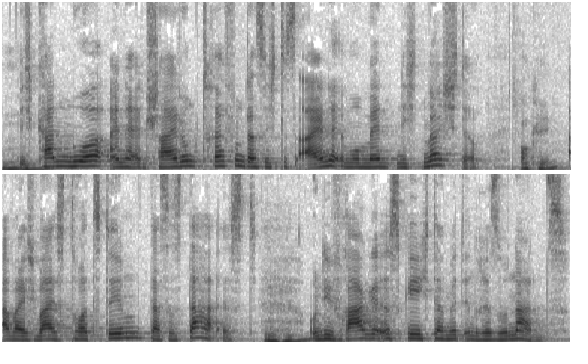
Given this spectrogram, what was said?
Mhm. Ich kann nur eine Entscheidung treffen, dass ich das eine im Moment nicht möchte. Okay. Aber ich weiß trotzdem, dass es da ist. Mhm. Und die Frage ist, gehe ich damit in Resonanz?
